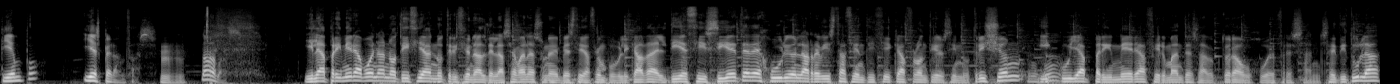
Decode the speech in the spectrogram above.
tiempo y esperanzas. Nada más. Y la primera buena noticia nutricional de la semana es una investigación publicada el 17 de julio en la revista científica Frontiers in Nutrition y cuya primera firmante es la doctora Ujue Fresan. Se titula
